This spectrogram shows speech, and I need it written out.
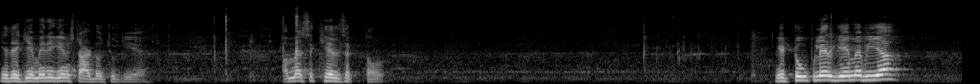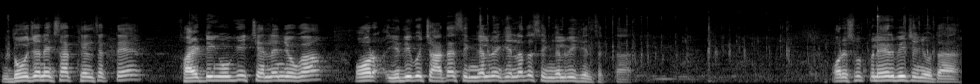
ये देखिए, मेरी गेम स्टार्ट हो चुकी है। अब मैं इसे खेल सकता हूँ। ये टू प्लेयर गेम है भैया। दो जन एक साथ खेल सकते हैं। फाइटिंग होगी चैलेंज होगा। और यदि कोई चाहता है सिंगल में खेलना तो सिंगल भी खेल सकता है। और इसमें प्लेयर भी चेंज होता है।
